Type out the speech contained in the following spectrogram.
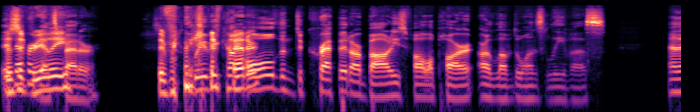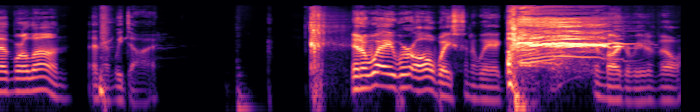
It Does never it really? gets better. Does it really We become better? old and decrepit, our bodies fall apart, our loved ones leave us, and then we're alone, and then we die. In a way, we're all wasting away again in Margaritaville.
